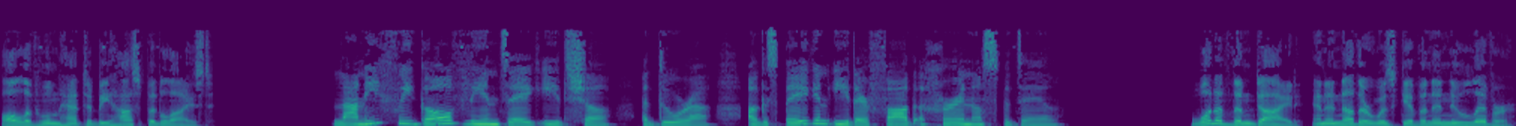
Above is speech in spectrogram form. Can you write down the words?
all of whom had to be hospitalized. Leanaí faoi dhá bhliain déag iad seo, a dúradh, agus b'éigean iad ar fad a chur in. One of them died, and another was given a new liver.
